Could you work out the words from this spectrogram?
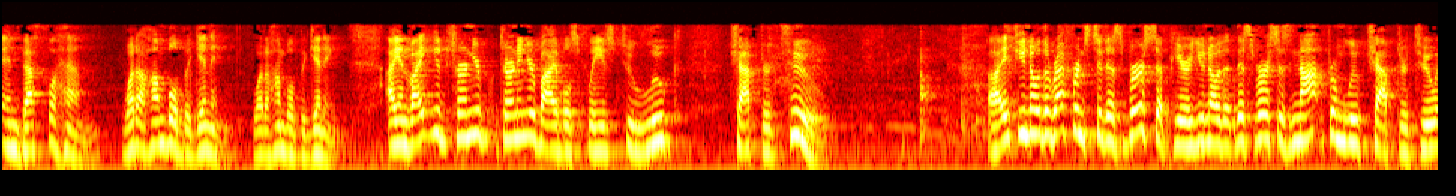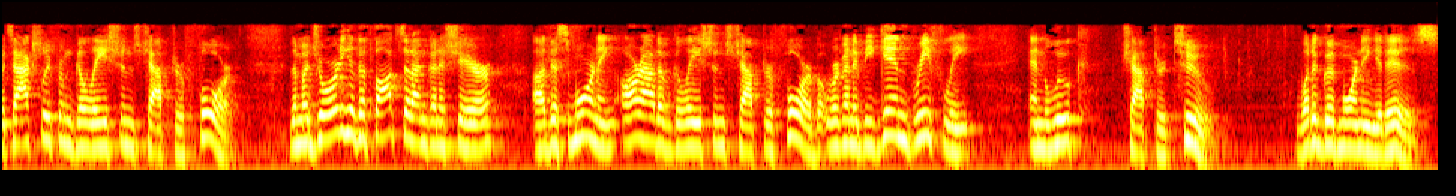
in Bethlehem. What a humble beginning. What a humble beginning. I invite you to turn, your, turn in your Bibles, please, to Luke chapter 2. Uh, if you know the reference to this verse up here, you know that this verse is not from Luke chapter 2. It's actually from Galatians chapter 4. The majority of the thoughts that I'm going to share uh, this morning are out of Galatians chapter 4, but we're going to begin briefly in Luke chapter 2. What a good morning it is.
